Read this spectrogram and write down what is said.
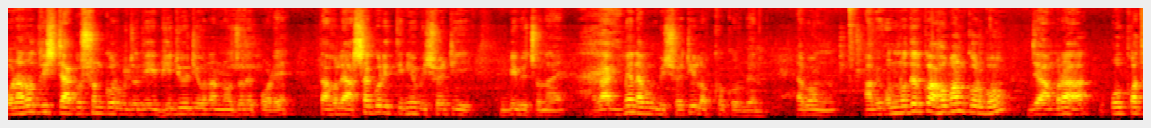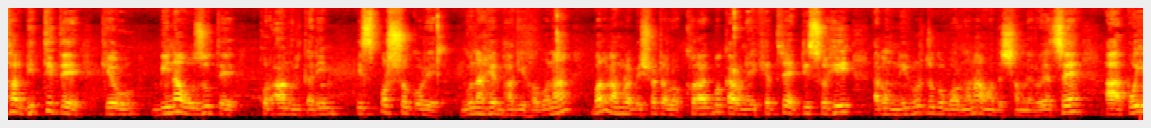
ওনারও দৃষ্টি আকর্ষণ করব যদি ভিডিওটি ওনার নজরে পড়ে। তাহলে আশা করি তিনিও বিষয়টি বিবেচনায় রাখবেন এবং বিষয়টি লক্ষ্য করবেন। এবং আমি অন্যদেরকে আহ্বান করব যে আমরা ও কথার ভিত্তিতে কেউ বিনা অজুতে কোরআনুল করিম স্পর্শ করে গুনাহের ভাগী হব না, বরং আমরা বিষয়টা লক্ষ্য রাখব, কারণ এই ক্ষেত্রে একটি সহি এবং নির্ভরযোগ্য বর্ণনা আমাদের সামনে রয়েছে। আর ওই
